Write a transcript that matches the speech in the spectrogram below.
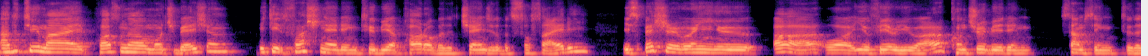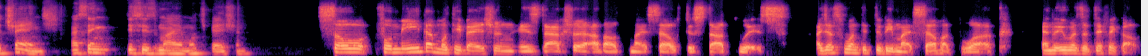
Add to my personal motivation, it is fascinating to be a part of the change of the society, especially when you are or you feel you are contributing something to the change. I think this is my motivation. So for me, the motivation is actually about myself to start with. I just wanted to be myself at work, and it was difficult.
